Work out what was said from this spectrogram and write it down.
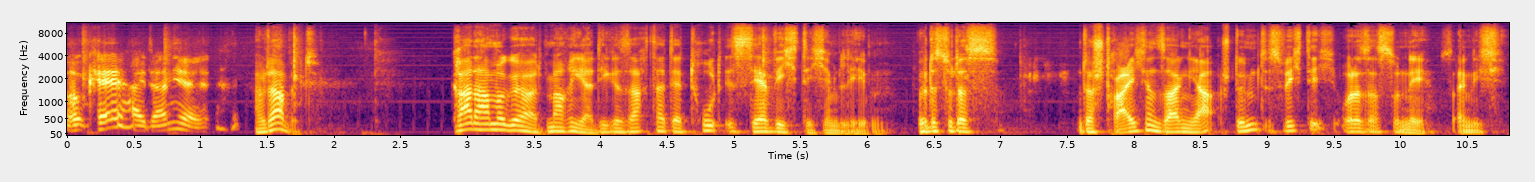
okay. Hi Daniel. Hallo David. Gerade haben wir gehört, Maria, die gesagt hat, der Tod ist sehr wichtig im Leben. Würdest du das unterstreichen und sagen, ja, stimmt, ist wichtig? Oder sagst du, nee, ist eigentlich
